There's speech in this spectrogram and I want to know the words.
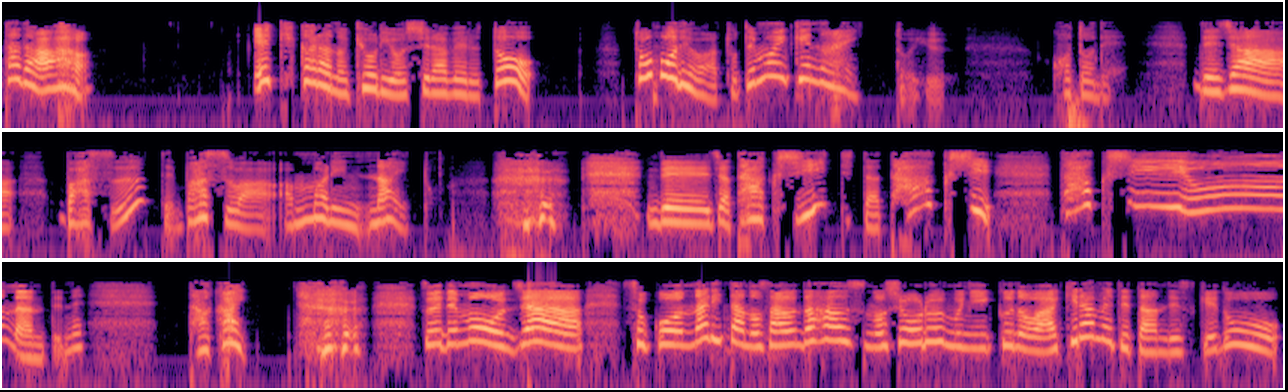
ただ、駅からの距離を調べると、徒歩ではとても行けないということで。で、じゃあ、バス？ってバスはあんまりないと。で、じゃあタクシーって言ったらタクシー、タクシー、うーん、なんてね、高い。それでもう、じゃあ、そこ、成田のサウンドハウスのショールームに行くのは諦めてたんですけど、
